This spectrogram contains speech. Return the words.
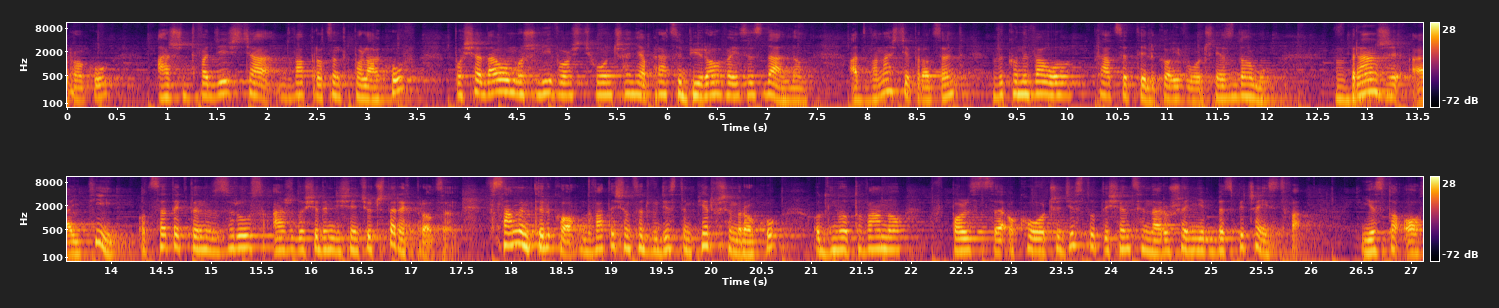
roku aż 22% Polaków posiadało możliwość łączenia pracy biurowej ze zdalną, a 12% wykonywało pracę tylko i wyłącznie z domu. W branży IT odsetek ten wzrósł aż do 74%. W samym tylko 2021 roku odnotowano w Polsce około 30 tysięcy naruszeń bezpieczeństwa. Jest to o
